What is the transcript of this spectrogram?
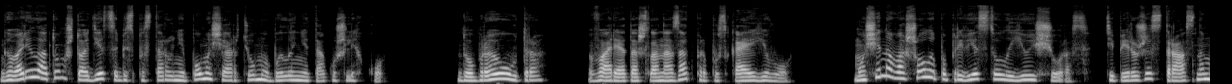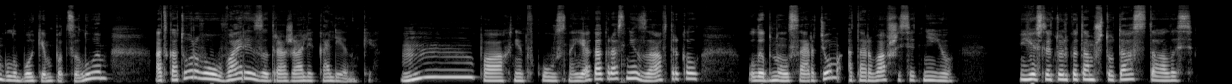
говорила о том, что одеться без посторонней помощи Артему было не так уж легко. «Доброе утро!» Варя отошла назад, пропуская его. Мужчина вошел и поприветствовал ее еще раз, теперь уже страстным глубоким поцелуем, от которого у Вари задрожали коленки. «Ммм, пахнет вкусно, я как раз не завтракал», — улыбнулся Артем, оторвавшись от нее. «Если только там что-то осталось», —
